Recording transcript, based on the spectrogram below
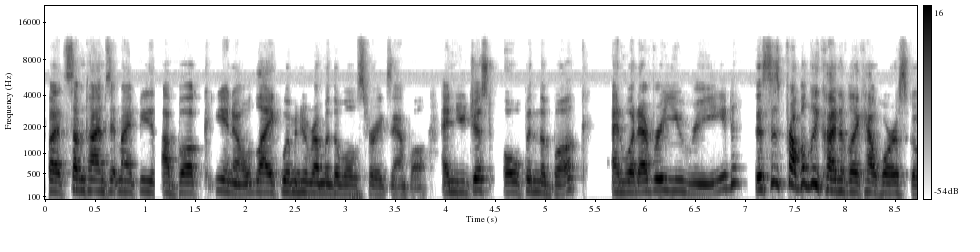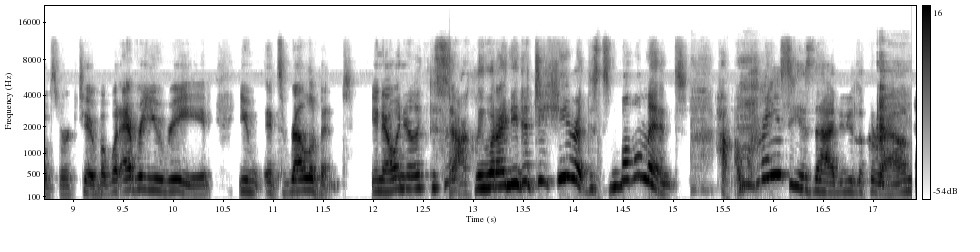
but sometimes it might be a book you know like women who run with the wolves for example and you just open the book and whatever you read this is probably kind of like how horoscopes work too but whatever you read you it's relevant you know and you're like this is exactly what i needed to hear at this moment how crazy is that and you look around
